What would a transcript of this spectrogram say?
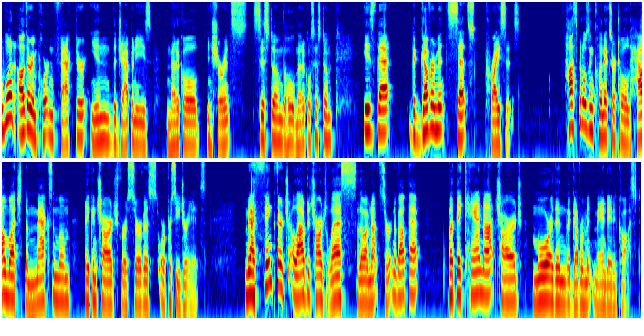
one other important factor in the Japanese medical insurance system, the whole medical system, is that the government sets prices. Hospitals and clinics are told how much the maximum they can charge for a service or procedure is. I mean, I think they're allowed to charge less, though I'm not certain about that, but they cannot charge more than the government mandated cost.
